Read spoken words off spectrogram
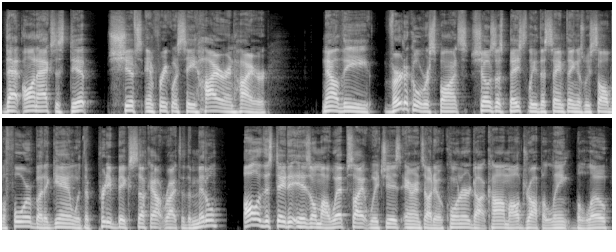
that on axis dip shifts in frequency higher and higher. Now, the vertical response shows us basically the same thing as we saw before, but again, with a pretty big suck out right through the middle. All of this data is on my website, which is erinsaudiocorner.com. I'll drop a link below.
